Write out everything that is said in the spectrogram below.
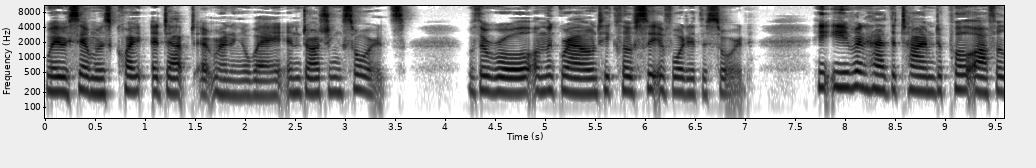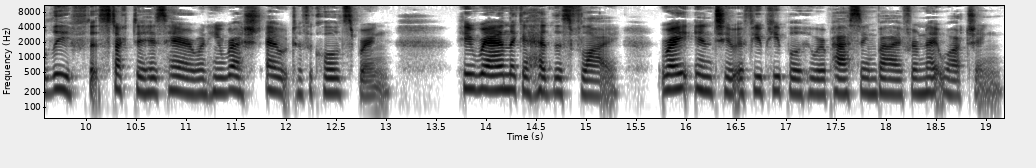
Wei Wuxian was quite adept at running away and dodging swords. With a roll on the ground, he closely avoided the sword. He even had the time to pull off a leaf that stuck to his hair when he rushed out of the cold spring. He ran like a headless fly, right into a few people who were passing by from night watching.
